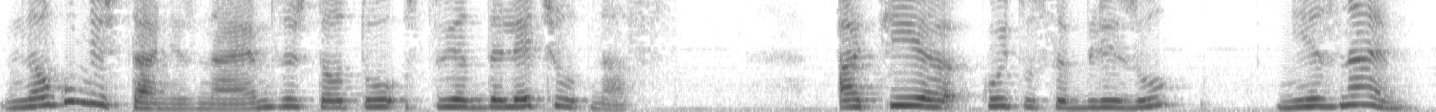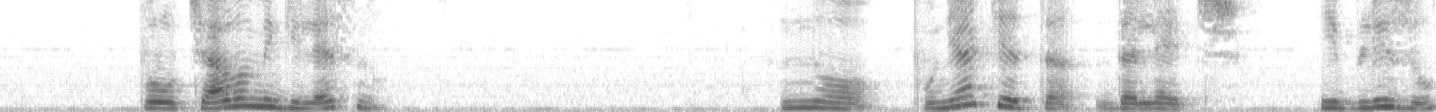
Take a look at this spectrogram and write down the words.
много неща не знаем, защото стоят далече от нас. А тия, които са близо, ние знаем. Проучаваме ги лесно. Но понятията далеч и близо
